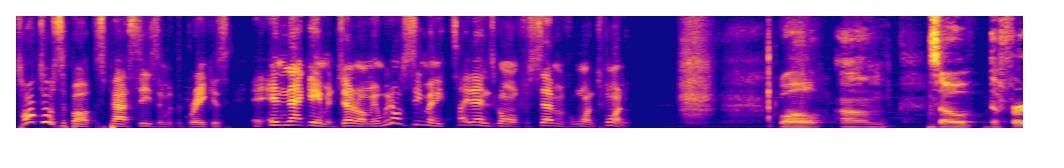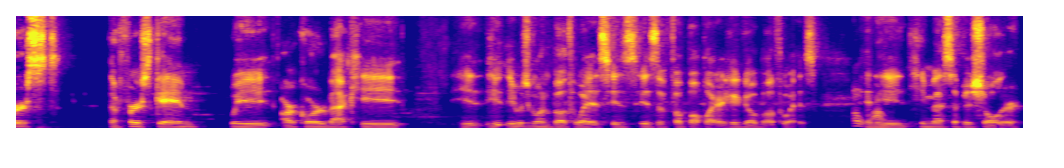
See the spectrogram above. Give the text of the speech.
talk to us about this past season with the Breakers in that game in general. I mean, we don't see many tight ends going for seven for 120. Well, um, so the first the first game, we our quarterback he he he, he was going both ways. He's he's a football player. He could go both ways, oh, and wow. he he messed up his shoulder.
